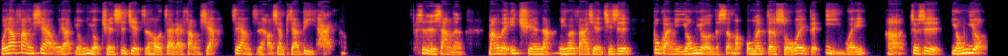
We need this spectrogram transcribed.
我要放下，我要拥有全世界之后再来放下，这样子好像比较厉害。事实上呢，忙了一圈呐，你会发现，其实不管你拥有了什么，我们的所谓的以为啊，就是拥有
